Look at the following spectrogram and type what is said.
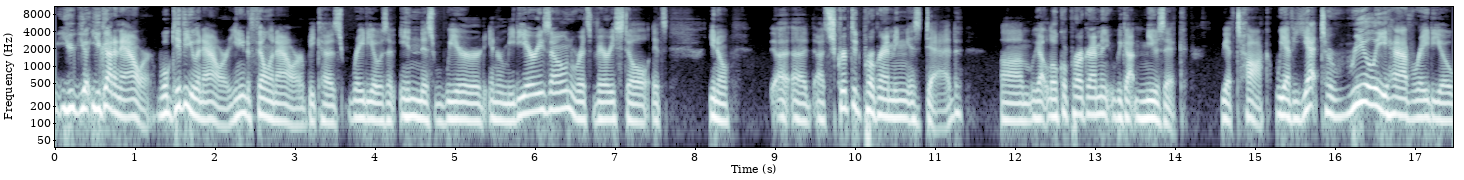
You you got an hour. We'll give you an hour. You need to fill an hour because radio is in this weird intermediary zone where it's very still. It's, you know, uh, uh, scripted programming is dead. Um, we got local programming. We got music. We have talk. We have yet to really have radio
